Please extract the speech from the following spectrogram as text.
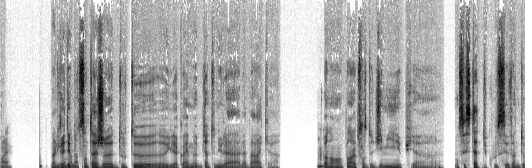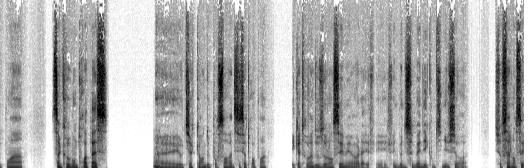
Euh, malgré des pourcentages douteux, il a quand même bien tenu la, la baraque Mm. pendant, pendant l'absence de Jimmy. Et puis, euh, bon, ses stats, du coup, c'est 22 points, 5 rebonds, 3 passes. Euh, et au tir, 42%, 26 à 3 points. Et 92 au lancer, mais voilà, il a fait, il fait une bonne semaine et il continue sur, sur sa lancée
